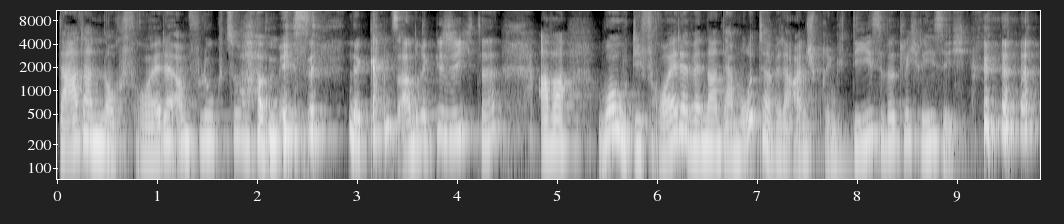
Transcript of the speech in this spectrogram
da dann noch Freude am Flug zu haben, ist eine ganz andere Geschichte. Aber wow, die Freude, wenn dann der Motor wieder anspringt, die ist wirklich riesig.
